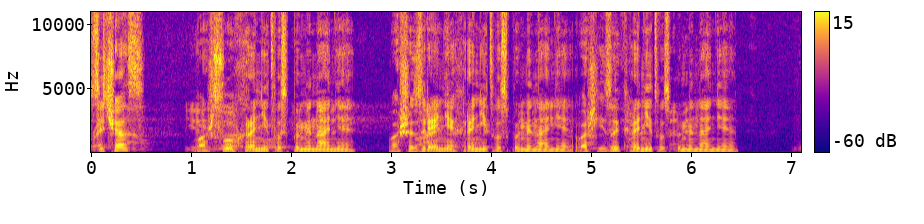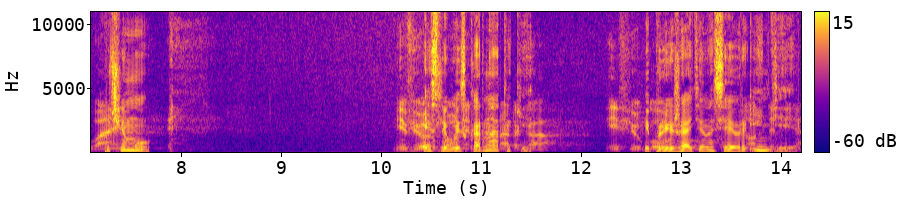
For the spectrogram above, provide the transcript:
Сейчас Ваш слух хранит воспоминания, ваше зрение хранит воспоминания, ваш язык хранит воспоминания. Почему? Если вы из Карнатаки И приезжаете на север Индии,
